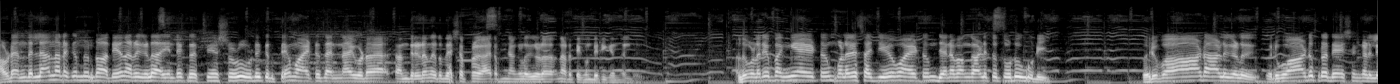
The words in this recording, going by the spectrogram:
അവിടെ എന്തെല്ലാം നടക്കുന്നുണ്ടോ അതേ നടകൾ അതിന്റെ കൃത്യനിഷ്ഠയോടുകൂടി കൃത്യമായിട്ട് തന്നെ ഇവിടെ തന്ത്രിയുടെ നിർദ്ദേശപ്രകാരം ഞങ്ങൾ ഇവിടെ നടത്തിക്കൊണ്ടിരിക്കുന്നുണ്ട്. അത് വളരെ ഭംഗിയായിട്ടും വളരെ സജീവമായിട്ടും ജനപങ്കാളിത്തത്തോടു കൂടി ഒരുപാട് ആളുകൾ ഒരുപാട് പ്രദേശങ്ങളിൽ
